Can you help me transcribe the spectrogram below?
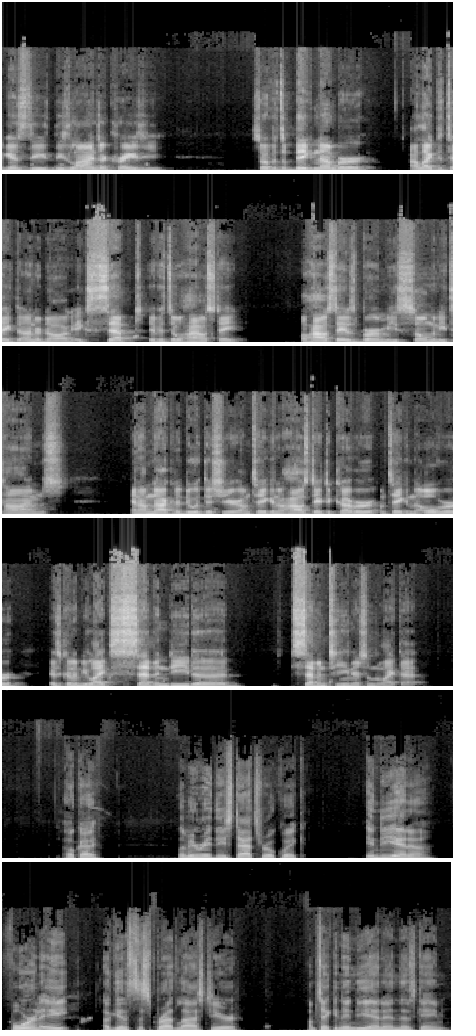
against these these lines are crazy. So if it's a big number, I like to take the underdog, except if it's Ohio State. Ohio State has burned me so many times, and I'm not going to do it this year. I'm taking Ohio State to cover. I'm taking the over. It's going to be like 70 to 17 or something like that. Okay. Let me read these stats real quick. Indiana, 4 and 8 against the spread last year. I'm taking Indiana in this game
